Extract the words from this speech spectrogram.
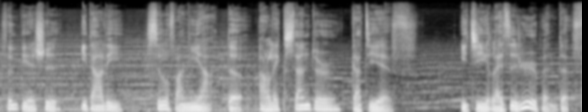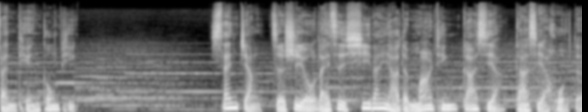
分别是意大利斯洛伐尼亚的 Alexander Gadzhiev 以及来自日本的反田恭平。三奖则是由来自西班牙的 Martin Garcia Garcia 获得。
